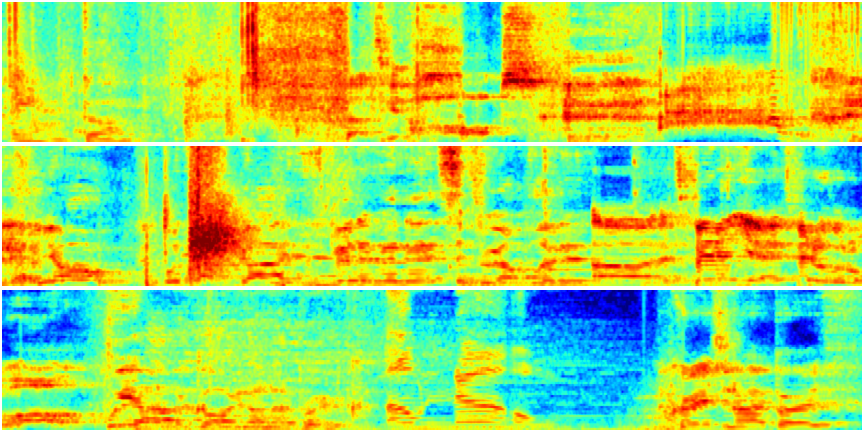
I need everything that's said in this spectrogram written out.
a. Done. About to get hot. Yo, what's up guys? It's been a minute since we uploaded. Uh, it's been yeah, it's been a little while. we are going on a break. Oh no. Grace and I both,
